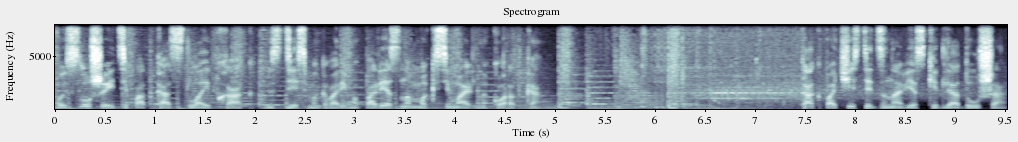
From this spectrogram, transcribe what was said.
Вы слушаете подкаст «Лайфхак». Здесь мы говорим о полезном максимально коротко. Как почистить занавески для душа?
